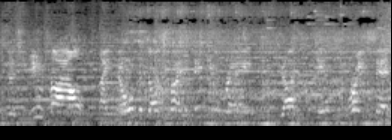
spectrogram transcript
Volatile. I know the dark side is in you, Rey. Just embrace it.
